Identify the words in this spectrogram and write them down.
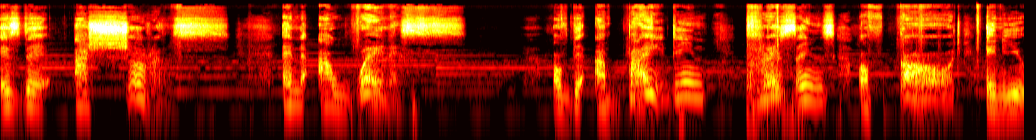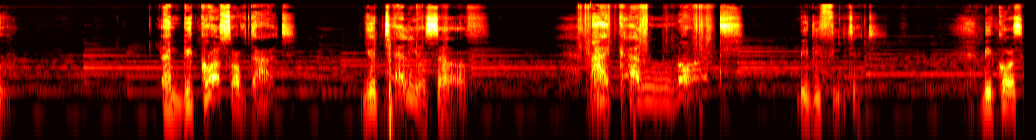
is the assurance and awareness of the abiding presence of God in you. And because of that, you tell yourself, I cannot be defeated. Because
